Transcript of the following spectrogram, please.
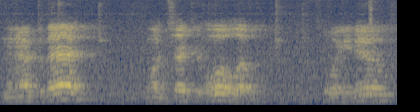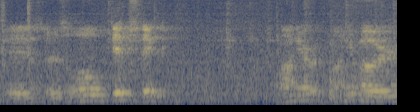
And then after that, you want to check your oil level. So what you do is there's a little dipstick on your on your motor.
